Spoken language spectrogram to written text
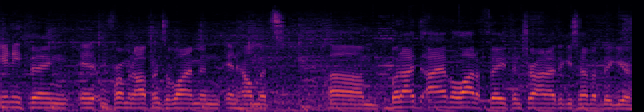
anything in, from an offensive lineman in helmets. Um, but I, I have a lot of faith in Tron. I think he's going to have a big year.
